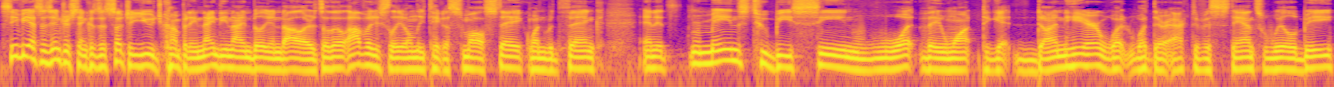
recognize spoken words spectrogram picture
CVS is interesting because it's such a huge company, ninety nine billion dollars. So they'll obviously only take a small stake, one would think, and it remains to be seen what they want to get done here, what what their activist stance will be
